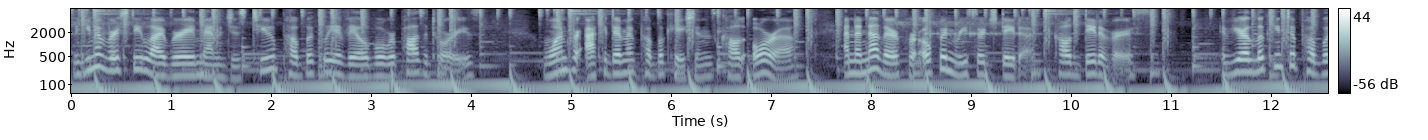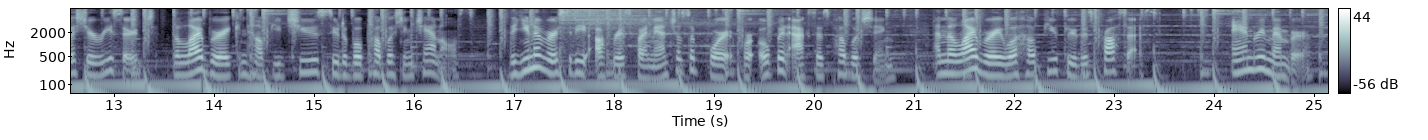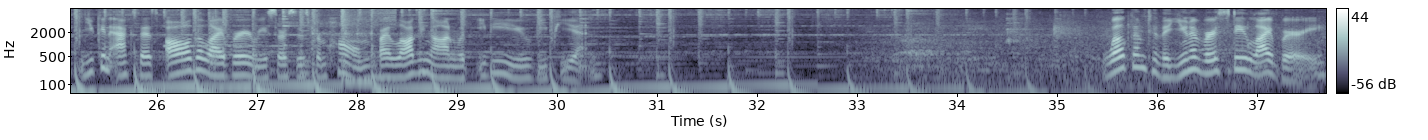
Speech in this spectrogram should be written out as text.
The University Library manages two publicly available repositories, one for academic publications called Aura, and another for open research data called Dataverse. If you are looking to publish your research, the library can help you choose suitable publishing channels. The university offers financial support for open access publishing, and the library will help you through this process. And remember, you can access all the library resources from home by logging on with EDU VPN. Welcome to the University Library.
